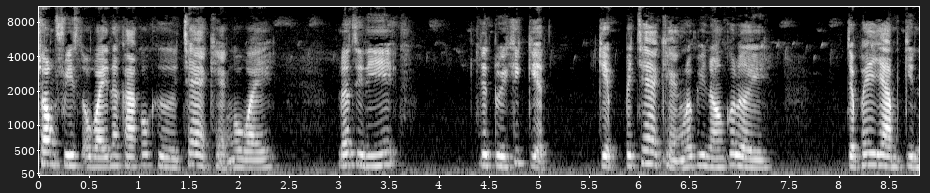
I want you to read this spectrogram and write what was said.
ช่องฟรีซเอาไว้นะคะ ก็คือแช่แข็งเอาไว้ แล้วทีนี้จะตุยขี้เกียจเก็บไปแช่แข็งแล้วพี่น้องก็เลย จะพยายามกิน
